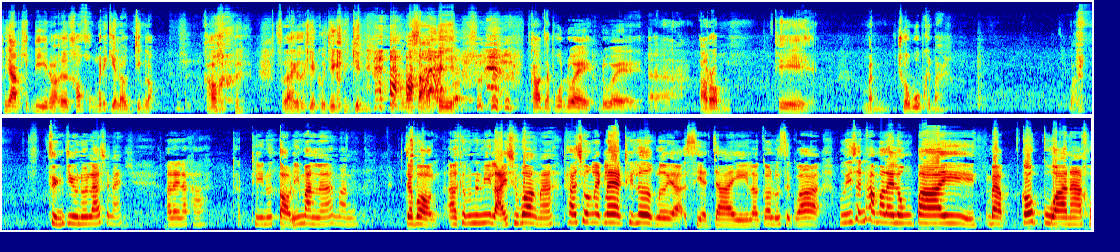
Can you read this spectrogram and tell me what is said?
พยายามคิดดีนะว่าเออเขาคงไม่ได้เกลียดเราจริงๆหรอก เขาสุดท้ายก็เกียดกูที่กินกินเกลียดกูมาสามปี เขาอาจจะพูดด้วยด้วยอารมณ์ที่มันชั่ววูบขึ้นมา ถึงคิวนุชแล้วใช่ไหม อะไรนะคะ ทีนุชตอบนี่มันนะมันจะบอกอะคือมันมีหลายช่วงนะ ถ้าช่วงแรก ๆ ที่เลิกเลยอะเสียใจแล้วก็รู้สึกว่าเฮ้ยฉันทำอะไรลงไป แบบก็กลัวอนาค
